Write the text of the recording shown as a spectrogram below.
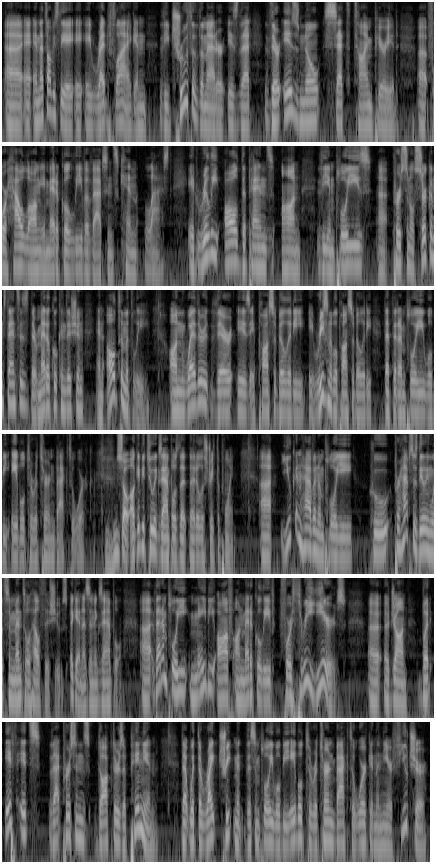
Uh, and, and, that's obviously a, a, a red flag. And the truth of the matter is that there is no set time period uh, for how long a medical leave of absence can last. It really all depends on the employee's uh, personal circumstances, their medical condition, and ultimately on whether there is a possibility, a reasonable possibility, that that employee will be able to return back to work. Mm-hmm. So I'll give you two examples that, that illustrate the point. Uh, you can have an employee who perhaps is dealing with some mental health issues. Again, as an example, uh, that employee may be off on medical leave for three years, uh, uh, John. But if it's that person's doctor's opinion that with the right treatment, this employee will be able to return back to work in the near future,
